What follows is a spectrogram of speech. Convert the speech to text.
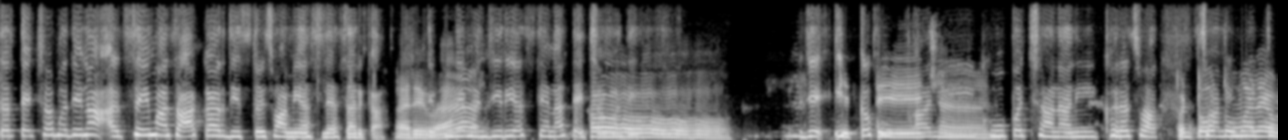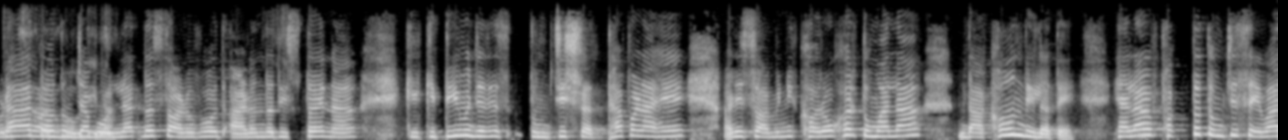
तर त्याच्यामध्ये ना सेम असा आकार दिसतोय स्वामी असल्यासारखा. अरे मंजिरी असते ना हो हो त्याच्यामध्ये. हो. म्हणजे इतकं खूप आणि. खूपच छान आणि खरंच पण तो तुम्हाला एवढा तो तुमच्या. बोलण्यातनच तो अनुभव आनंद दिसतोय ना की किती म्हणजे तुमची श्रद्धा पण आहे आणि स्वामींनी खरोखर तुम्हाला दाखवून दिलं ते ह्याला फक्त तुमची सेवा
